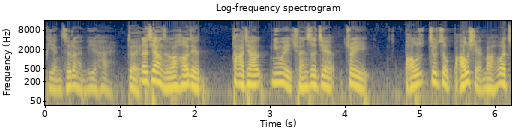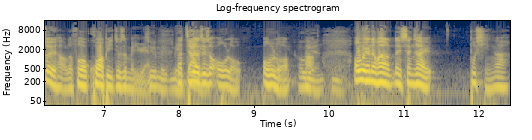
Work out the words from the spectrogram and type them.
贬值了很厉害。对，那这样子的话，而且大家因为全世界最保就是保险吧，或者最好的货货币就是美元那第二债就是欧罗，欧罗啊，欧元，嗯欧元的话，那现在不行啊，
